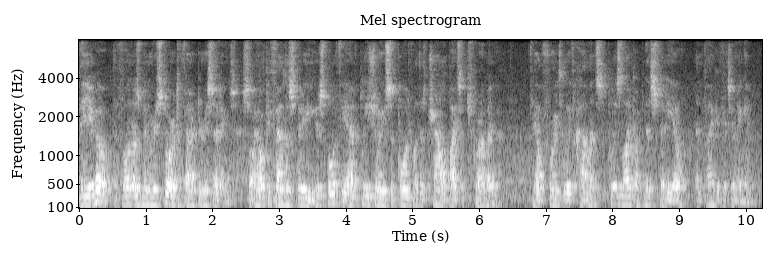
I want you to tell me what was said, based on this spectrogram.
There you go. The phone has been restored to factory settings. So I hope you found this video useful. If you have, please show your support for this channel by subscribing. Feel free to leave comments. Please like up this video, and thank you for tuning in.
